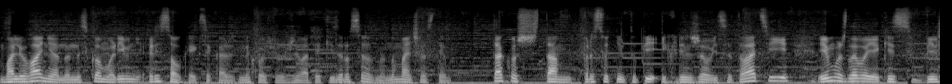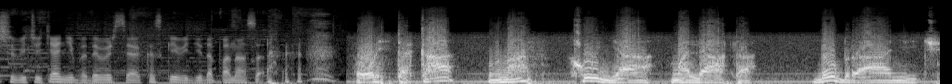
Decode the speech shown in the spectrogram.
малювання на низькому рівні, рисовка, як це кажуть, не хочу вживати якісь русизми, ну менше з тим. Також там присутні тупі і крінжові ситуації, і, можливо, якесь більше відчуття, ніби дивишся казки від діда Панаса. Ось така в нас хуйня малята. Добраніч.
